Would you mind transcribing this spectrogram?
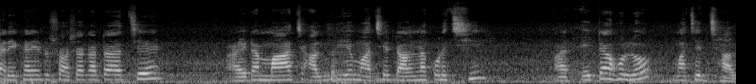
আর এখানে একটু শশা কাটা আছে। আর এটা মাছ, আলু দিয়ে মাছের ডালনা করেছি। আর এটা হলো মাছের ঝাল,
